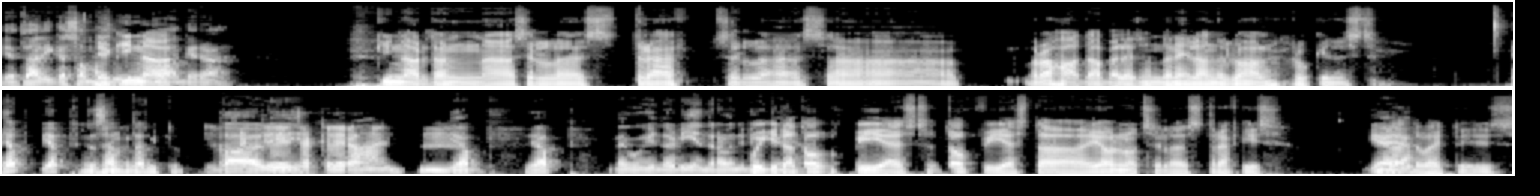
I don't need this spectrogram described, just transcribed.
ja ta oli ka Ja samasugune Kinna- kera. Kinnard on äh, selles draft, selles äh, rahatabelis on ta neljandal kohal rukkidest. jah, jah, ta saab, ta, ta oli, Jack oli raha jah mm.. jah, jah, nagu kuigi ta viienda raundi kuigi ta. top viies, top viies ta ei olnud selles draft'is. ja, millal ta võeti siis?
